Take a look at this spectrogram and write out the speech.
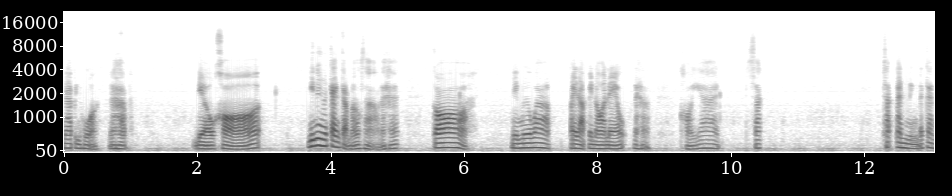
น่าเป็นห่วงนะครับ เดี๋ยวขอนิดนึงแล้วกันกับน้องสาวนะฮะ ก็ในเมื่อว่าไปหลับไปนอนแล้วนะครับขออนุญาตสัก สักอันหนึ่งแล้วกัน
